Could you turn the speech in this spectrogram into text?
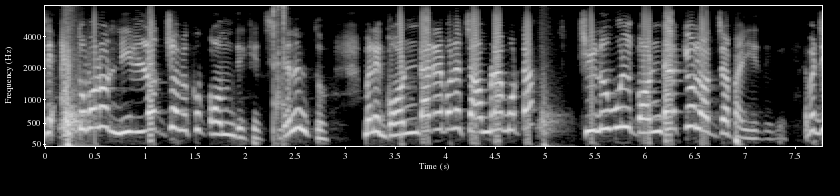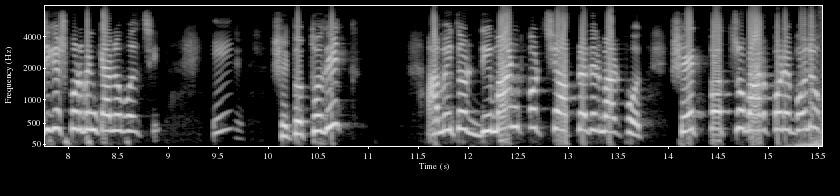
যে এত বড় নির্লজ্জ আমি খুব কম দেখেছি, জানেন তো? মানে গন্ডারের বলে চামড়া মোটা, তৃণমূল গন্ডারকেও লজ্জা পাইয়ে দেবে। এবার জিজ্ঞেস করবেন কেন বলছি? সে তথ্য দিক? আমি তো ডিমান্ড করছি আপনাদের মারফত। শ্বেতপত্র বার করে বলুক।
